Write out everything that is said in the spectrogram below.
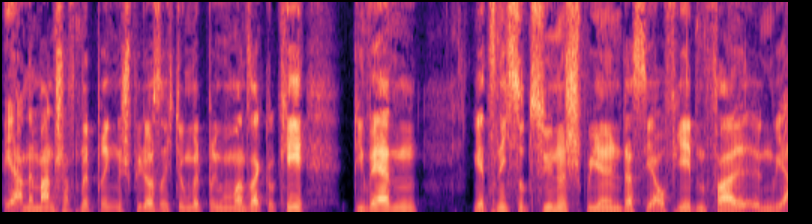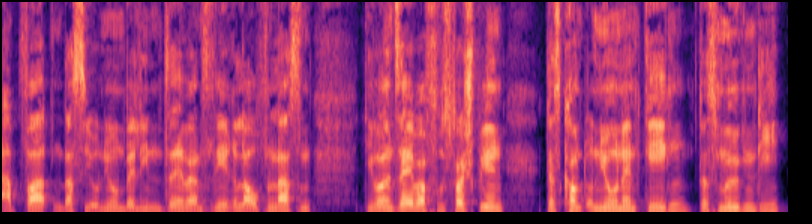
ja, eine Mannschaft mitbringt, eine Spielausrichtung mitbringt, wo man sagt, okay, die werden jetzt nicht so zynisch spielen, dass sie auf jeden Fall irgendwie abwarten, dass sie Union Berlin selber ins Leere laufen lassen. Die wollen selber Fußball spielen. Das kommt Union entgegen. Das mögen die.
